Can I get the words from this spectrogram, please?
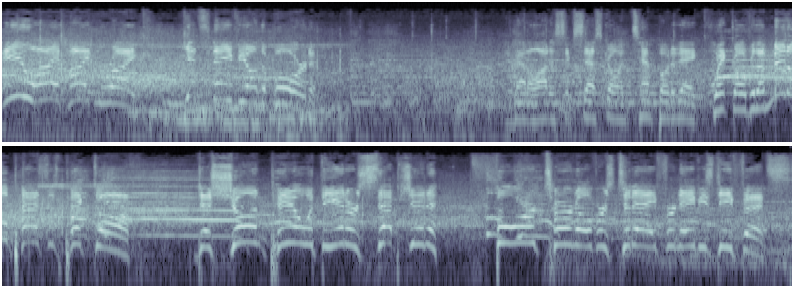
Eli Heidenreich gets Navy on the board. They've had a lot of success going tempo today. Quick over the middle, pass is picked off. Deshaun Peel with the interception. Four turnovers today for Navy's defense.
